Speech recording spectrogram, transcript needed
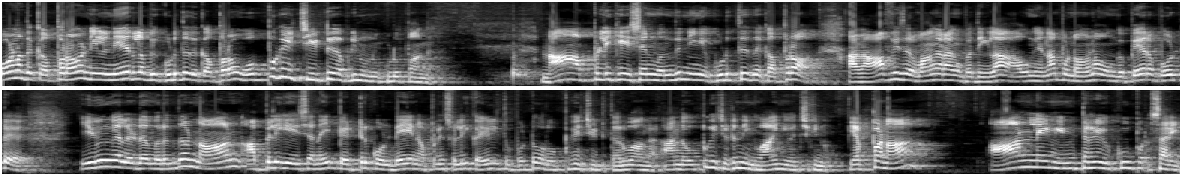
போனதுக்கப்புறம் நீங்கள் நேரில் போய் கொடுத்ததுக்கப்புறம் ஒப்புகை சீட்டு அப்படின்னு ஒன்று கொடுப்பாங்க. நான் அப்ளிகேஷன் வந்து நீங்கள் கொடுத்ததுக்கப்புறம் அதை ஆஃபீஸர் வாங்குறாங்க பார்த்தீங்களா அவங்க என்ன பண்ணுவாங்கன்னா உங்கள் பேரை போட்டு இவங்களிடமிருந்து நான் அப்ளிகேஷனை பெற்றுக்கொண்டேன் அப்படின்னு சொல்லி கையெழுத்து போட்டு ஒரு ஒப்புகை சீட்டு தருவாங்க. அந்த ஒப்புகை சீட்டை நீங்கள் வாங்கி வச்சுக்கணும். எப்போனா ஆன்லைன் இன்டர்வியூ கூப்பிட்ற சாரி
